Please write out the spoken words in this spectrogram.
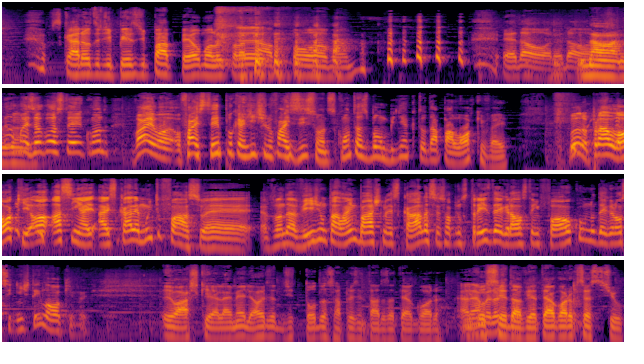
Os carotos de peso de papel, o maluco fala, é. ah, porra, mano. É da hora, é da hora. Da hora não, mas eu gostei quando. Vai, mano, faz tempo que a gente não faz isso antes. Quantas bombinhas que tu dá pra Loki, velho? Mano, pra Loki, ó, assim, a, a, escala é muito fácil. É, WandaVision tá lá embaixo na escala, você sobe uns três degraus, tem Falcon, no degrau seguinte tem Loki, velho. Eu acho que ela é a melhor de, de todas apresentadas até agora. Ela e é você, Davi, até agora que você assistiu?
